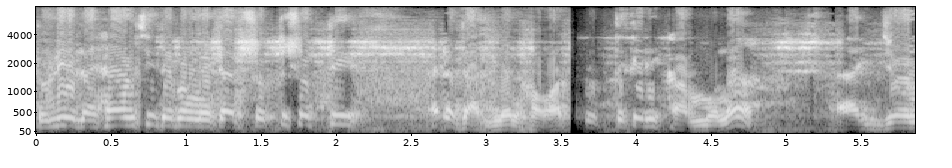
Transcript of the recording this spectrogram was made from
তলিয়ে দেখা উচিত এবং এটা সত্যি সত্যি একটা জাজমেন্ট হওয়ার প্রত্যেকেরই কাম্য না? একজন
